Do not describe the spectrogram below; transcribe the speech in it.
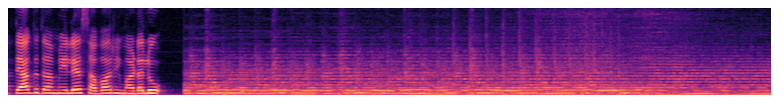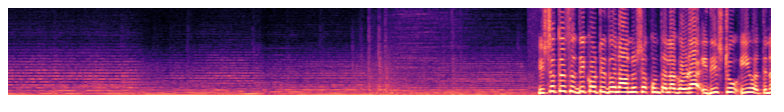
ತ್ಯಾಗದ ಮೇಲೆ ಸವಾರಿ ಮಾಡಲು ಇಷ್ಟೊತ್ತು ಸುದ್ದಿ ಕೊಟ್ಟಿದ್ದು ನಾನು ಶಕುಂತಲಾ ಗೌಡ. ಇದಿಷ್ಟು ಈ ಹೊತ್ತಿನ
